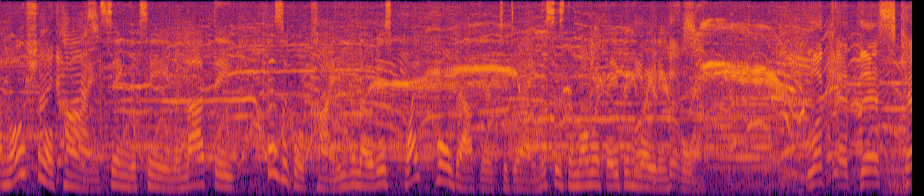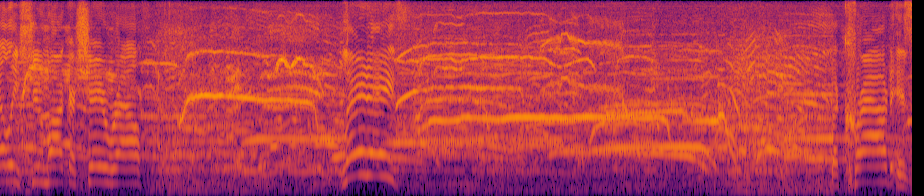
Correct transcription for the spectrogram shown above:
emotional kind, seeing the team, and not the physical kind, even though it is quite cold out there today. This is the moment they've been waiting for. Look at this. Kelly Schumacher, Shea Ralph. Ladies! The crowd is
